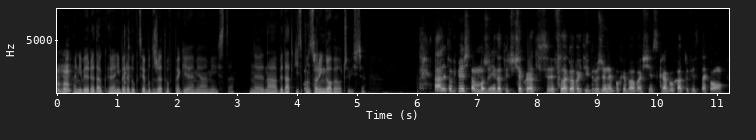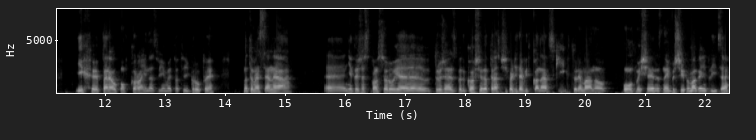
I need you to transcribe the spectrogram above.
Mhm. A niby, a niby redukcja budżetu w PGE miała miejsce. E, Na wydatki sponsoringowe oczywiście. Ale to wiesz, tam może nie dotyczyć akurat flagowej tej drużyny, bo chyba właśnie Scrabble Hatów jest taką ich perełką w koronie, nazwijmy to, tej grupy. Natomiast Enea e, nie dość, że sponsoruje drużynę zbyt goszy, to teraz przychodzi Dawid Konarski, który ma, no, umówmy się, jeden z najwyższych wymagań w lidze.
